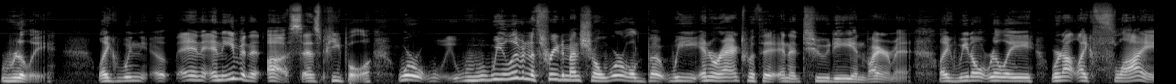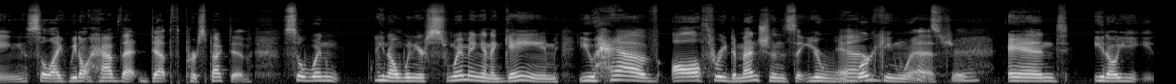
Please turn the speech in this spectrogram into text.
really like when and and even us as people we're we live in a three-dimensional world but we interact with it in a 2d environment. Like we don't really we're not like flying so like we don't have that depth perspective. So when you know when you're swimming in a game you have all three dimensions that you're Yeah, working with. that's true. and you know y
